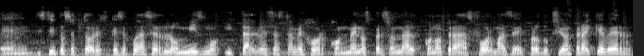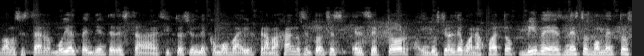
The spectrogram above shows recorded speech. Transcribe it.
en distintos sectores que se puede hacer lo mismo y tal vez hasta mejor con menos personal, con otras formas de producción, pero hay que ver, vamos a estar muy al pendiente de esta situación de cómo va a ir trabajándose. Entonces el sector industrial de Guanajuato vive en estos momentos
